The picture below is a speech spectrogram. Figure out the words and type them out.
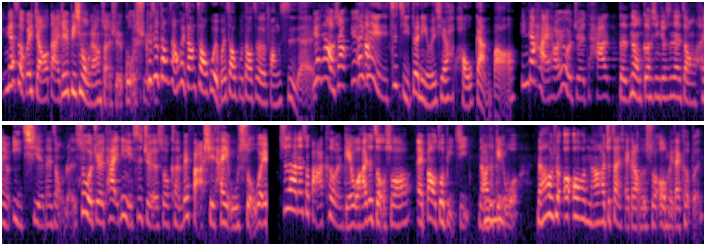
应该是有被交代，就是毕竟我刚刚转学过去。可是通常会这样照顾，也不会照顾到这个方式哎，因为他好像，因为他自己对你有一些好感吧？应该还好，因为我觉得他的那种个性就是那种很有义气的那种人，所以我觉得他一定也是觉得说，可能被罚写他也无所谓。就是他那时候把他课文给我，他就走说，哎，帮我做笔记，然后就给我，然后我就哦哦，然后他就站起来跟老师说，哦，没带课本。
